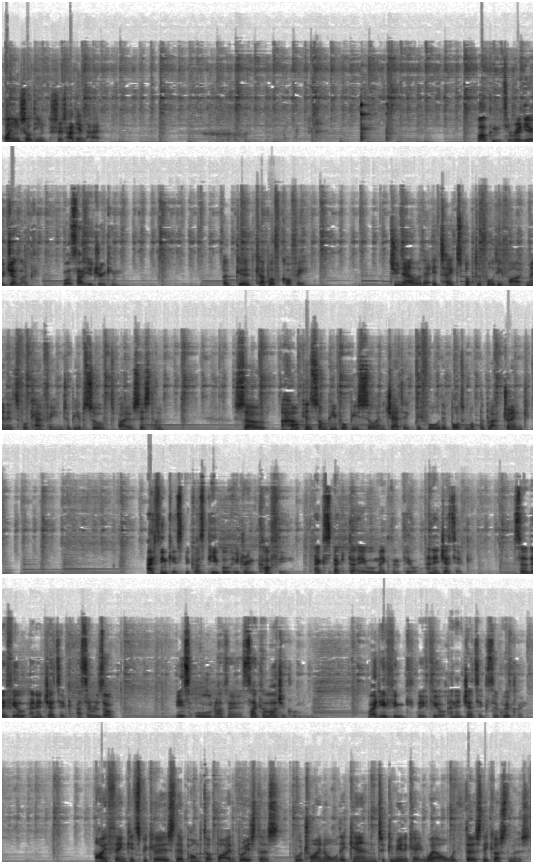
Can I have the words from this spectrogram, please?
欢迎收听时差电台。Welcome to Radio Jetlag. What's that you're drinking? A good cup of coffee. Do you know that it takes up to 45 minutes for caffeine to be absorbed by your system? So, how can some people be so energetic before they bottom up the black drink? I think it's because people who drink coffee expect that it will make them feel energetic, so they feel energetic as a result. It's all rather psychological. Why do you think they feel energetic so quickly? I think it's because they're pumped up by the baristas, who are trying all they can to communicate well with thirsty customers.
